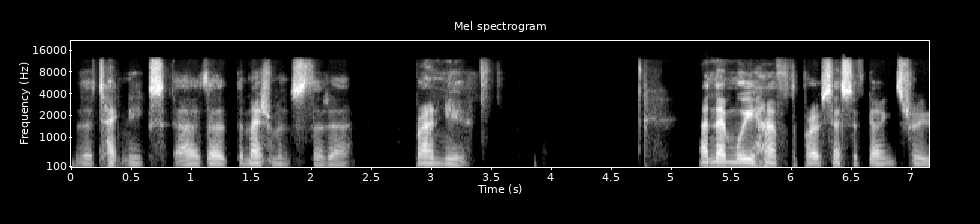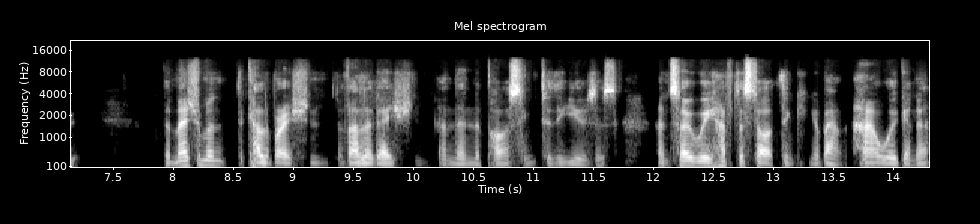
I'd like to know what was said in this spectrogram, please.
the techniques, uh, the, the measurements that are brand new. And then we have the process of going through the measurement, the calibration, the validation, and then the passing to the users. And so we have to start thinking about how we're going to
